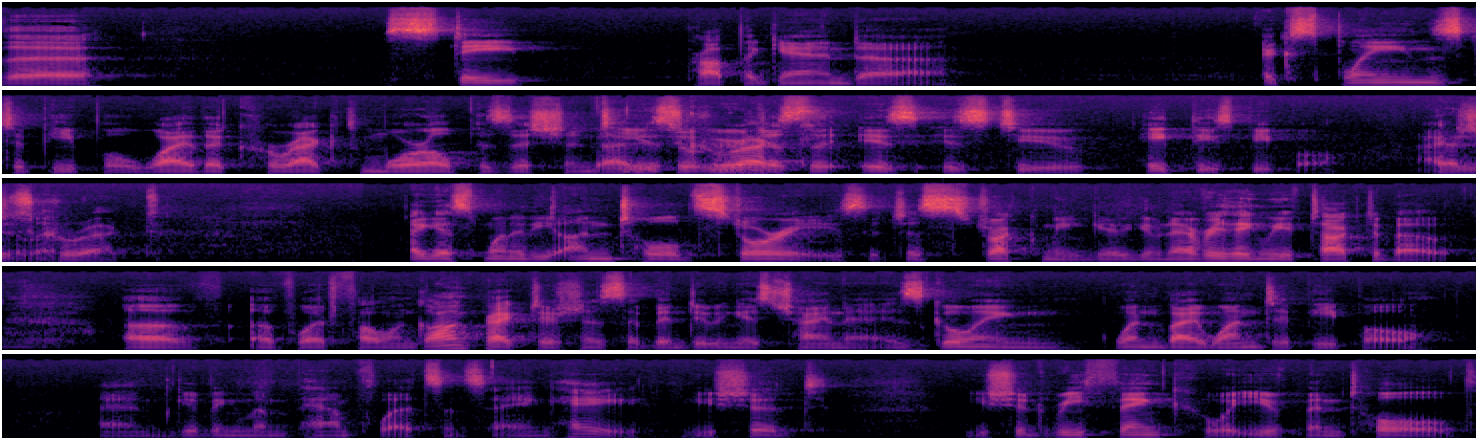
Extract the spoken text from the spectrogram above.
the state propaganda explains to people why the correct moral position to That use is we correct. just is is to hate these people. Actually. That is correct. I guess one of the untold stories that just struck me, given everything we've talked about, of, of what Falun Gong practitioners have been doing is China is going one by one to people and giving them pamphlets and saying, hey, you should, you should rethink what you've been told.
